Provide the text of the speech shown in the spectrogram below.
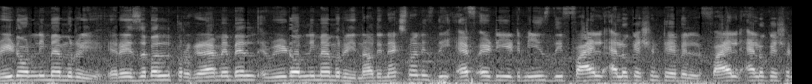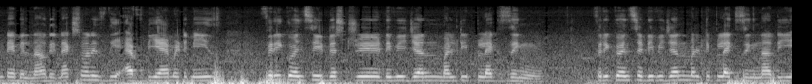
read-only memory erasable programmable read-only memory. Now the next one is the FAT it means the file allocation table file allocation table. Now the next one is the FDM it means frequency division multiplexing. Frequency division multiplexing. Now the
